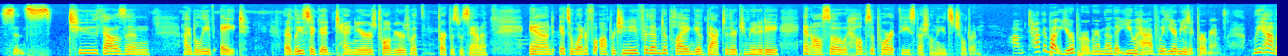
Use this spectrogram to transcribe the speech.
since 2000, I believe, eight, at least a good 10 years, 12 years with Breakfast with Santa. And it's a wonderful opportunity for them to play and give back to their community and also help support these special needs children. Um, talk about your program, though, that you have with your music program. We have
